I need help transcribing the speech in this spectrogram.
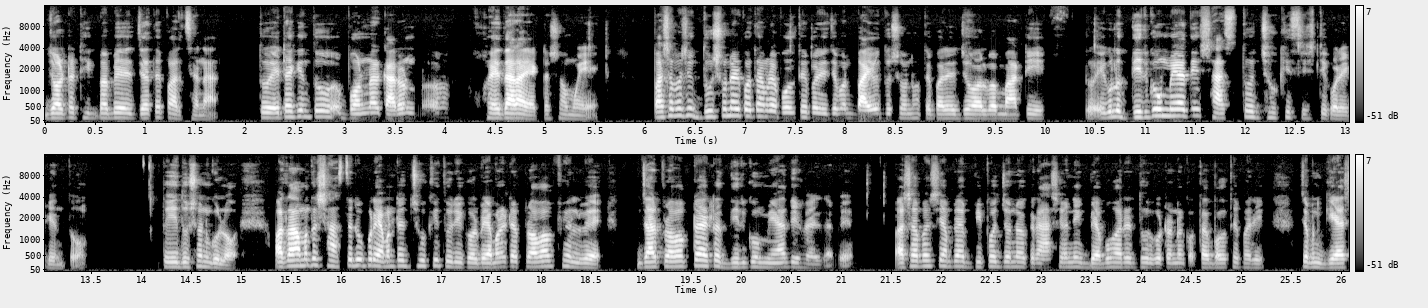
জলটা ঠিকভাবে যেতে পারছে না। তো এটা কিন্তু বন্যার কারণ হয়ে দাঁড়ায় একটা সময়ে। পাশাপাশি দূষণের কথা আমরা বলতে পারি, যেমন বায়ু দূষণ হতে পারে, জল বা মাটি, তো এগুলো দীর্ঘমেয়াদী স্বাস্থ্য ঝুঁকি সৃষ্টি করে কিন্তু। তো এই দূষণগুলো। অর্থাৎ আমাদের স্বাস্থ্যের উপরে এমন একটা ঝুঁকি তৈরি করবে, এমন একটা প্রভাব ফেলবে, যার প্রভাবটা একটা দীর্ঘমেয়াদী হয়ে যাবে। পাশাপাশি আমরা বিপজ্জনক রাসায়নিক ব্যবহারের দুর্ঘটনার কথা বলতে পারি, যেমন গ্যাস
